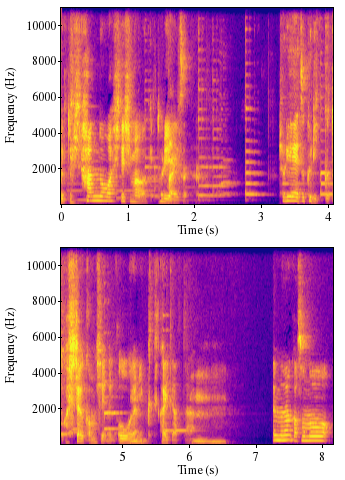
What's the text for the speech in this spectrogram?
人として反応はしてしまうわけとりあえず、はいはいはいとりあえずクリックとかしちゃうかもしれない。オーガニックって書いてあったら、うん。でもなんかその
